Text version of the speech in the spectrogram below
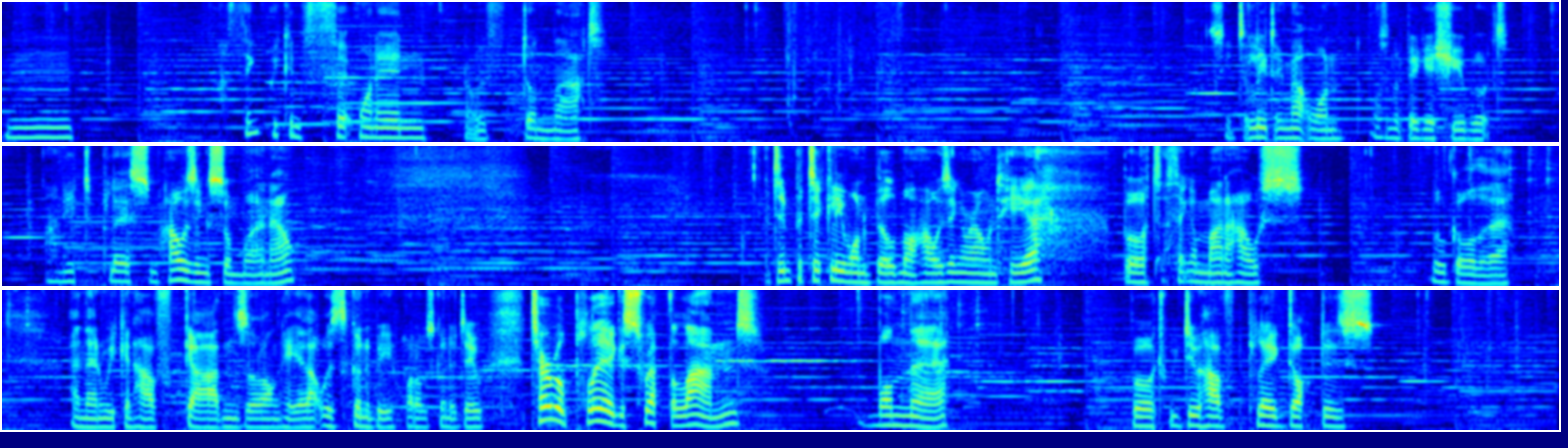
Hmm. I think we can fit one in. No, we've done that. See, deleting that one wasn't a big issue, but I need to place some housing somewhere now. I didn't particularly want to build more housing around here, but I think a manor house will go there. And then we can have gardens along here. That was going to be what I was going to do. Terrible Plague has swept the land. One there. But we do have plague doctors.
